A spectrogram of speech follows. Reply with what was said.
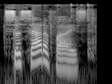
So satisfies.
